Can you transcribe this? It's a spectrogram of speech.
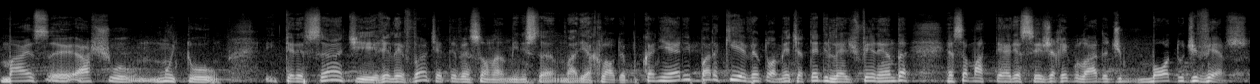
mas é, acho muito interessante e relevante a intervenção da ministra Maria Cláudia Bucanieri para que, eventualmente, até de lei diferenda, essa matéria seja regulada de modo diverso.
